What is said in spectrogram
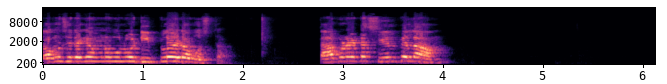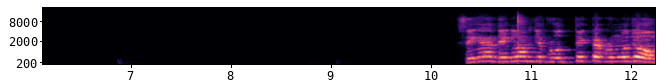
তখন সেটাকে আমরা বলব ডিপ্লয়েড অবস্থা। তারপরে একটা সেল পেলাম। সেখানে দেখলাম যে প্রত্যেকটা ক্রোমোজোম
